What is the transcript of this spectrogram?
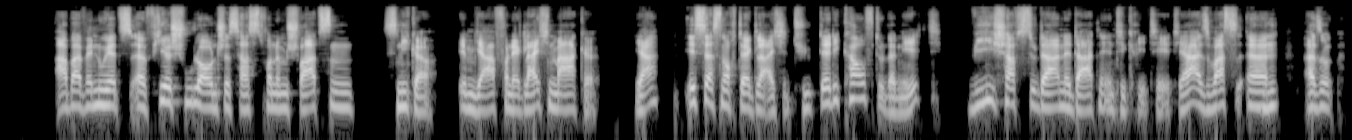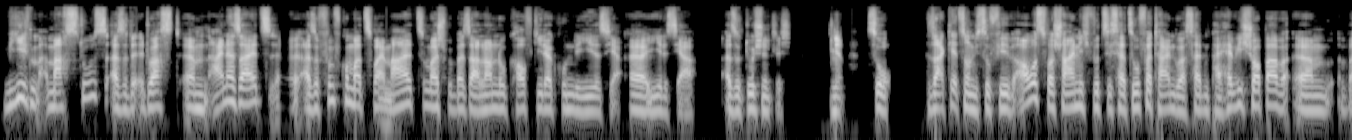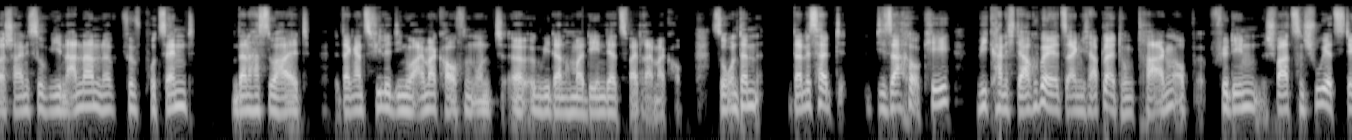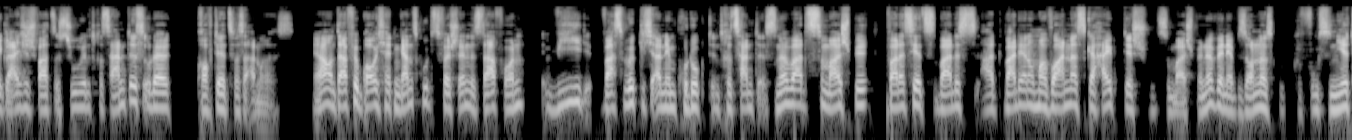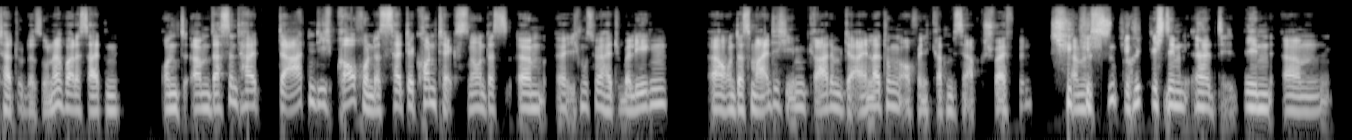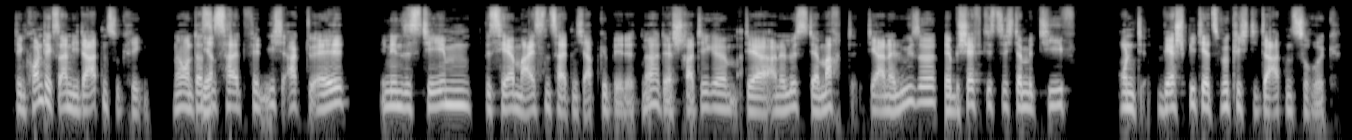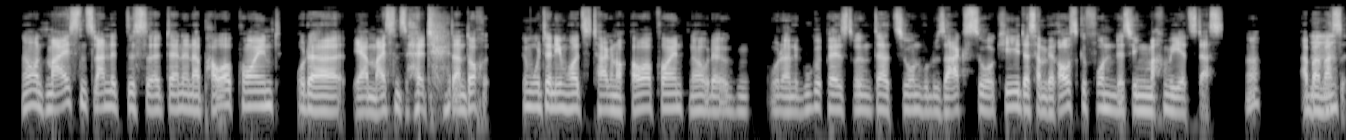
Aber wenn du jetzt äh, vier Schuhlaunches hast von einem schwarzen Sneaker im Jahr von der gleichen Marke, ja, ist das noch der gleiche Typ, der die kauft oder nicht? Wie schaffst du da eine Datenintegrität? Ja, also was, äh, mhm. also wie machst du es? Also du hast ähm, einerseits, äh, also 5,2 Mal zum Beispiel bei Salando kauft jeder Kunde jedes Jahr, äh, jedes Jahr, also durchschnittlich. Ja. So, sagt jetzt noch nicht so viel aus. Wahrscheinlich wird sich halt so verteilen. Du hast halt ein paar Heavy Shopper, ähm, wahrscheinlich so wie in anderen, ne, 5%. Und dann hast du halt dann ganz viele, die nur einmal kaufen und äh, irgendwie dann nochmal den, der zwei, dreimal kauft. So, und dann dann ist halt die Sache, okay, wie kann ich darüber jetzt eigentlich Ableitung tragen, ob für den schwarzen Schuh jetzt der gleiche schwarze Schuh interessant ist oder braucht er jetzt was anderes? Ja, und dafür brauche ich halt ein ganz gutes Verständnis davon, wie, was wirklich an dem Produkt interessant ist. Ne? War das zum Beispiel, war das jetzt, war das, hat, war der nochmal woanders gehypt, der Schuh zum Beispiel, ne? wenn er besonders gut funktioniert hat oder so, ne? War das halt ein, und ähm, das sind halt Daten, die ich brauche und das ist halt der Kontext. Ne? Und das, ähm, äh, ich muss mir halt überlegen, äh, und das meinte ich eben gerade mit der Einleitung, auch wenn ich gerade ein bisschen abgeschweift bin. ähm, es ist wirklich den, äh, den, ähm, den Kontext an die Daten zu kriegen. Ne? Und das ja. ist halt, finde ich, aktuell in den Systemen bisher meistens halt nicht abgebildet. Ne? Der Stratege, der Analyst, der macht die Analyse, der beschäftigt sich damit tief und wer spielt jetzt wirklich die Daten zurück? Ne? Und meistens landet das äh, dann in einer PowerPoint oder ja, meistens halt dann doch im Unternehmen heutzutage noch PowerPoint ne, oder, oder eine Google-Präsentation, wo du sagst so, okay, das haben wir rausgefunden, deswegen machen wir jetzt das. Ne? Aber mhm. was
